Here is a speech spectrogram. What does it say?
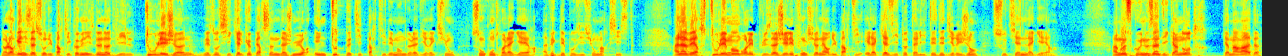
Dans l'organisation du Parti communiste de notre ville, tous les jeunes, mais aussi quelques personnes d'âge mûr et une toute petite partie des membres de la direction sont contre la guerre avec des positions marxistes. À l'inverse, tous les membres les plus âgés, les fonctionnaires du parti et la quasi-totalité des dirigeants soutiennent la guerre. À Moscou, nous indique un autre camarade,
